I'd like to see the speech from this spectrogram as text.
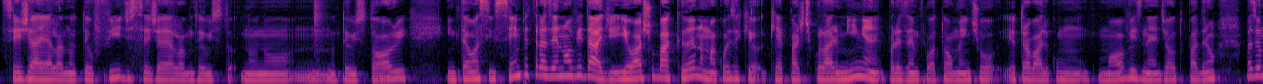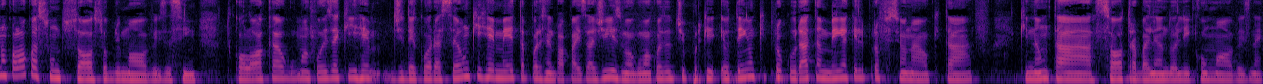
seja ela no teu feed, seja ela no teu, no, no, no teu story. Então, assim, sempre trazer novidade. E eu acho bacana, uma coisa que, eu, que é particular minha, por exemplo, atualmente eu, eu trabalho com móveis né, de alto padrão, mas eu não coloco assunto só sobre móveis, assim. Tu coloca alguma coisa que, de decoração que remeta, por exemplo, a paisagismo, alguma coisa do tipo, porque eu tenho que procurar também aquele profissional que está que não está só trabalhando ali com móveis, né?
